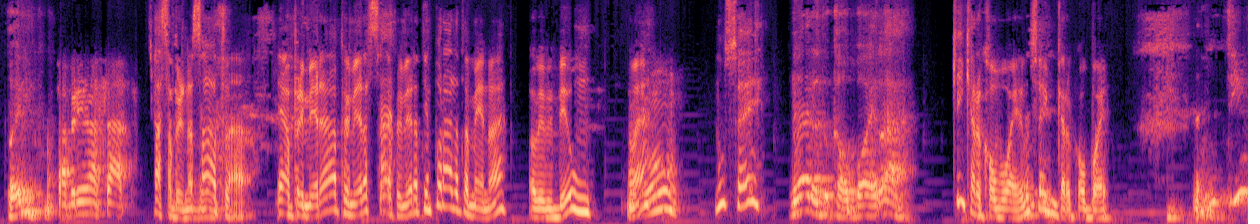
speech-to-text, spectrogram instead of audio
Pânico? Sabrina Sato. Ah, Sabrina Sato. É a primeira, a primeira, a primeira temporada também, não é? É o BBB 1, não é? Um, Não sei. Não era do cowboy lá? Quem que era o cowboy? Eu não sei quem que era o cowboy.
